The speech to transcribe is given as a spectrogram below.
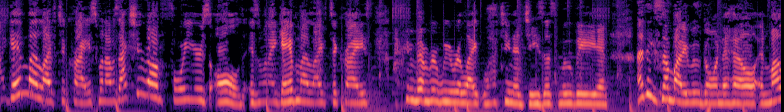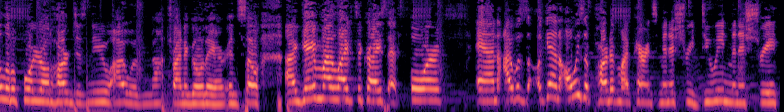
I gave my life to Christ when I was actually around four years old. Is when I gave my life to Christ. I remember we were like watching a Jesus movie, and I think somebody was going to hell, and my little four year old heart just knew I was not trying to go there. And so I gave my life to Christ at four. And I was, again, always a part of my parents' ministry, doing ministry.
